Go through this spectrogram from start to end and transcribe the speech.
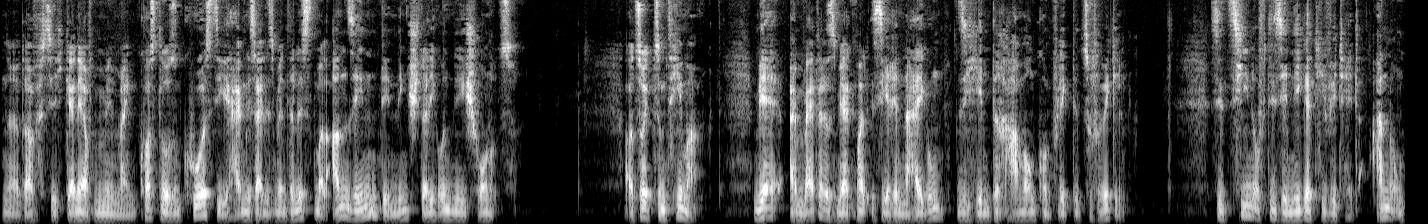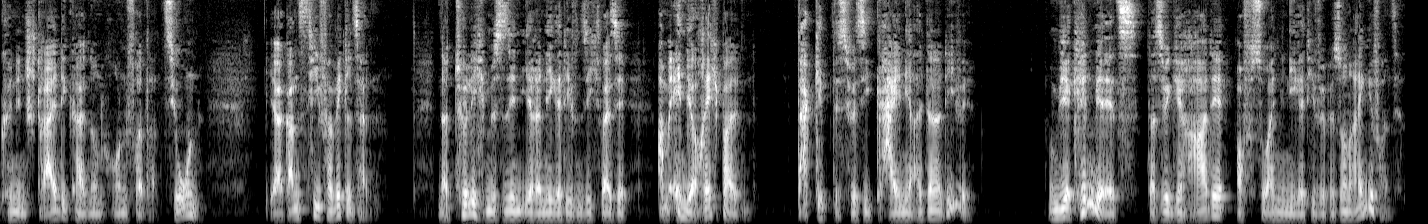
darf sich gerne auf meinen kostenlosen Kurs Die Geheimnisse eines Mentalisten mal ansehen. Den Link stelle ich unten in die Shownotes. Aber zurück zum Thema. Ein weiteres Merkmal ist ihre Neigung, sich in Drama und Konflikte zu verwickeln. Sie ziehen auf diese Negativität an und können in Streitigkeiten und Konfrontationen ja ganz tief verwickelt sein. Natürlich müssen sie in ihrer negativen Sichtweise am Ende auch recht behalten. Da gibt es für sie keine Alternative. Und wie erkennen wir jetzt, dass wir gerade auf so eine negative Person reingefallen sind?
